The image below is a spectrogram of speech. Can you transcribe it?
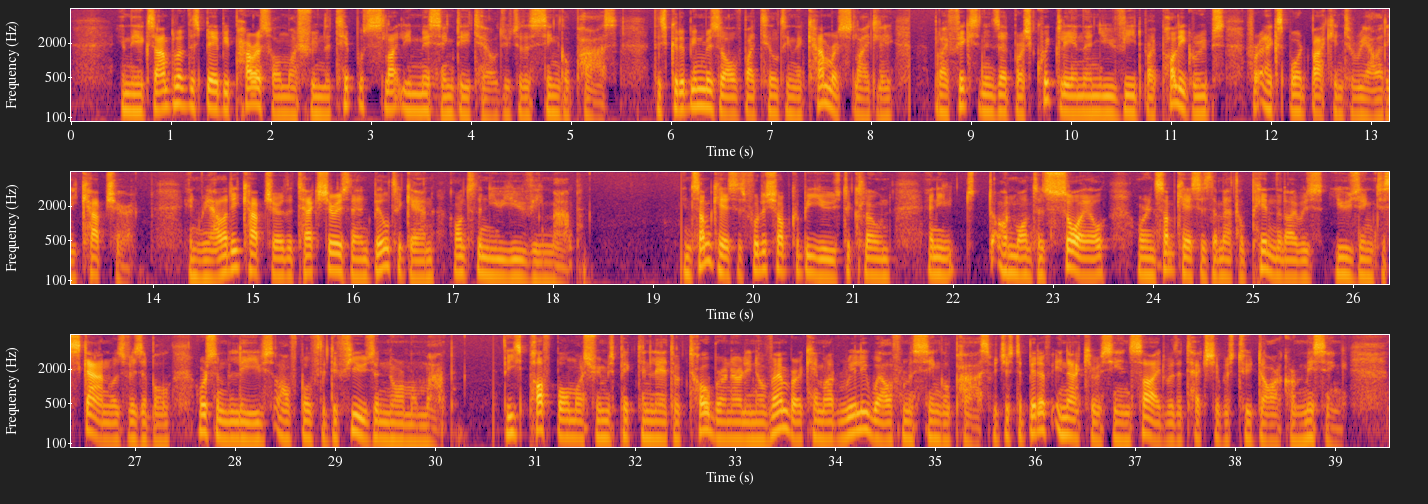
In the example of this baby parasol mushroom, the tip was slightly missing detail due to the single pass. This could have been resolved by tilting the camera slightly, but I fixed it in ZBrush quickly and then UV'd by polygroups for export back into Reality Capture. In Reality Capture, the texture is then built again onto the new UV map. In some cases, Photoshop could be used to clone any unwanted soil, or in some cases, the metal pin that I was using to scan was visible, or some leaves off both the diffuse and normal map. These puffball mushrooms picked in late October and early November came out really well from a single pass, with just a bit of inaccuracy inside where the texture was too dark or missing.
